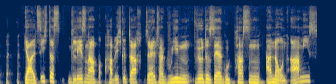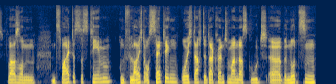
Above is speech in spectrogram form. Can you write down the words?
ja, als ich das gelesen habe, habe ich gedacht, Delta Green würde sehr gut passen. Unknown Armies war so ein, ein zweites System und vielleicht auch Setting, wo ich dachte, da könnte man das gut äh, benutzen.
